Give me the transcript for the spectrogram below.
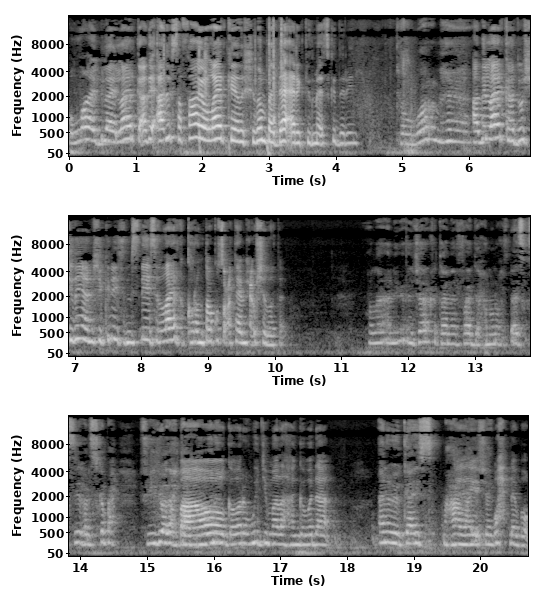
والله بلا لايرك أدي أدي صفاية ولايرك هذا الشيطان بدائرك تد ما أسكدرين تورنها أدي لايرك هدو الشيطان يعني شكريس مسديس لايرك كورنتاك وصعتها محي وشيطة والله أنا إن شاركت أنا فادي حنون وحس بأس كسير غلس كبح فيديو ده باو قوارن ويجي مالا هنقودان أنا ويكايس محاولا يشك وحدة بو.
